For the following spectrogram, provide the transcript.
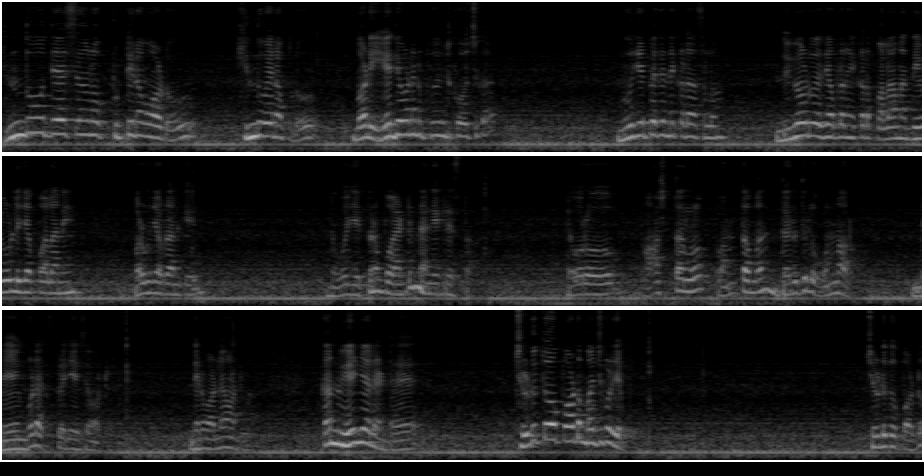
హిందూ దేశంలో పుట్టినవాడు హిందూ అయినప్పుడు వాడు ఏ దేవుడని పూజించుకోవచ్చుగా? నువ్వు చెప్పేది ఏంది ఇక్కడ అసలు? నువ్వేడు చెప్పడానికి ఇక్కడ పలానా దేవుళ్ళు చెప్పాలని? అడుగు చెప్పడానికి? నువ్వు చెప్పిన పాయింట్ని నేను అంగీకరిస్తాను ఎవరు పాస్టర్లో కొంతమంది దరిద్రులు ఉన్నారు. మేము కూడా ఎక్స్ప్లెయిన్ చేసేవాటి నేను వాళ్ళే ఏమంటలా? కానీ నువ్వేం చేయాలంటే చెడుతో పాటు మంచి కూడా చెప్పు. చెడుతో పాటు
